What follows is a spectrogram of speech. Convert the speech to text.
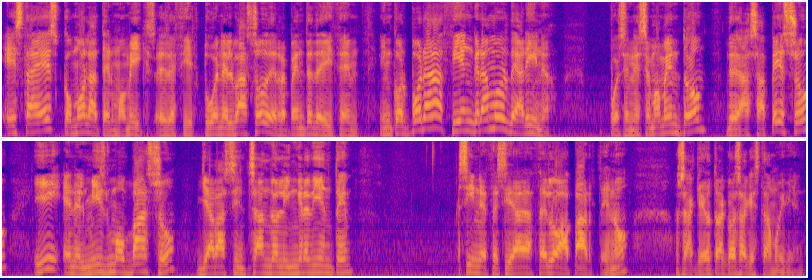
esta es como la Thermomix, es decir, tú en el vaso de repente te dicen, incorpora 100 gramos de harina. Pues en ese momento le das a peso y en el mismo vaso ya vas hinchando el ingrediente sin necesidad de hacerlo aparte, ¿no? O sea que otra cosa que está muy bien.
